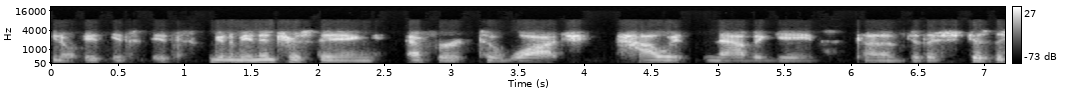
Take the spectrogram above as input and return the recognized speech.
you know, it, it's it's going to be an interesting effort to watch how it navigates kind of just the, just the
